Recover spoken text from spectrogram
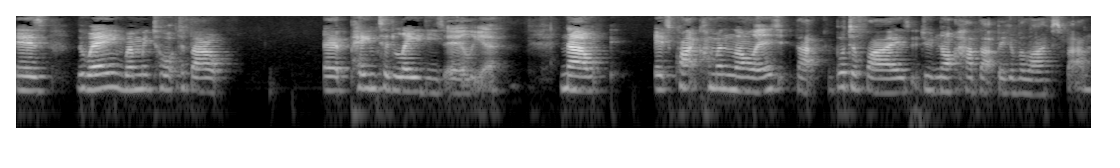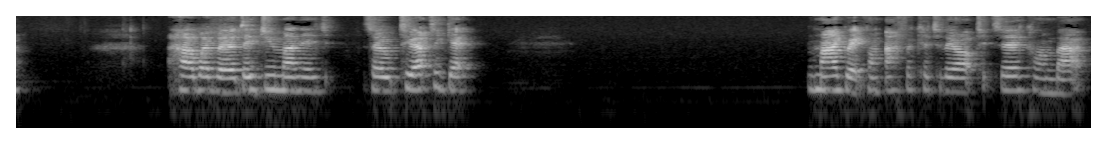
Is the way when we talked about uh, painted ladies earlier now, it's quite common knowledge that butterflies do not have that big of a lifespan. However, they do manage, so to actually get migrate from Africa to the Arctic Circle and back,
